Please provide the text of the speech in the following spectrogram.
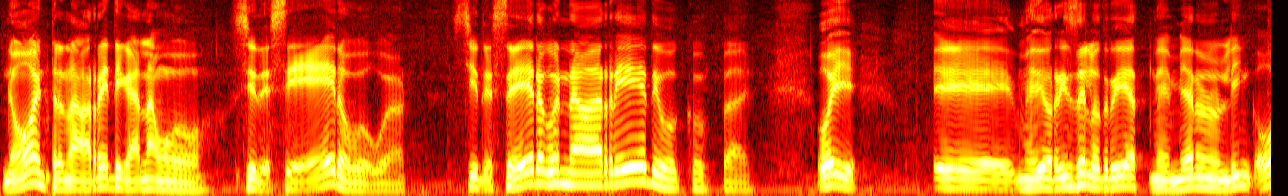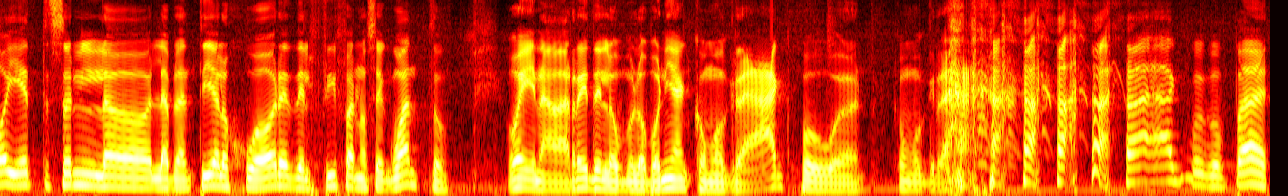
No, entre Navarrete ganamos 7-0, weón. 7-0 con Navarrete, compadre. Oye, eh, me dio risa el otro día, me enviaron un link. Oye, estos son la plantilla de los jugadores del FIFA no sé cuánto. Oye, Navarrete lo, lo ponían como crack, po, weón. Como crack, po, compadre.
